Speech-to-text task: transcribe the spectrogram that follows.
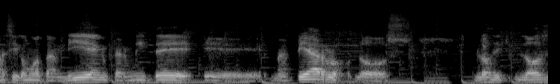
Así como también permite eh, mapear los, los, los,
